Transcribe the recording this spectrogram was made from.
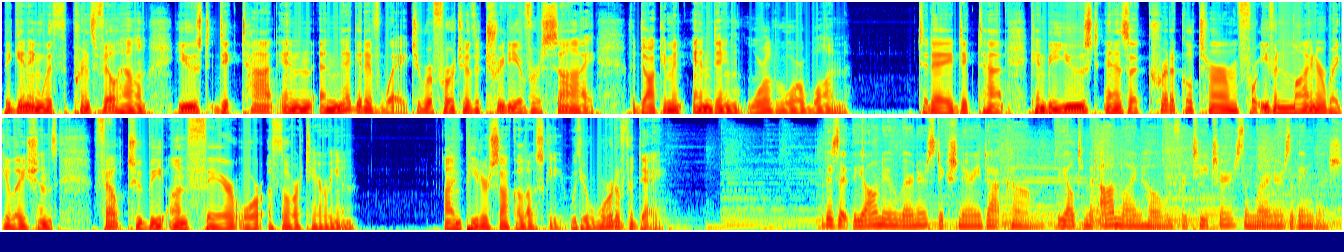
beginning with Prince Wilhelm, used diktat in a negative way to refer to the Treaty of Versailles, the document ending World War I. Today, diktat can be used as a critical term for even minor regulations felt to be unfair or authoritarian. I'm Peter Sokolowski with your word of the day. Visit the all new learnersdictionary.com, the ultimate online home for teachers and learners of English.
